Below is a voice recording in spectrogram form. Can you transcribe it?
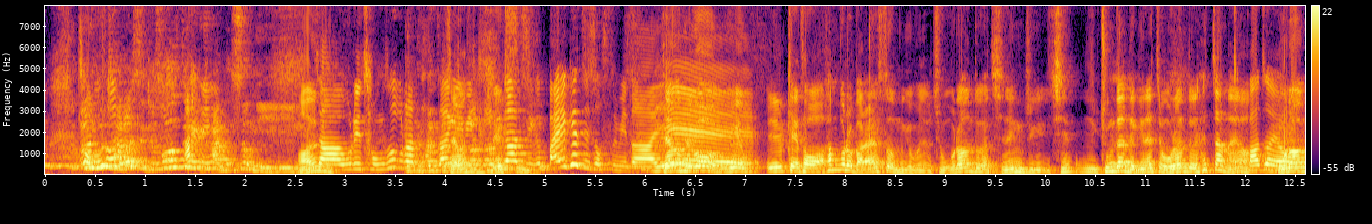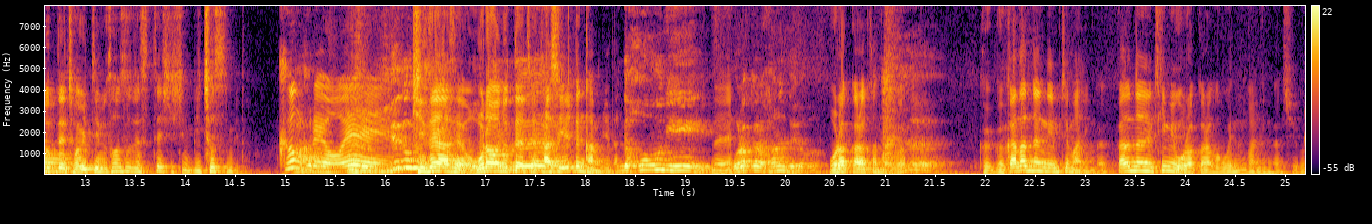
뭐 잘할 정석 수 있죠. 선수들의 아니. 가능성이. 아니 자 우리 정석우란 단장님이 제가 귀가 넥슨- 지금 빨개지셨습니다. 예. 제가 그리고 이렇게 더 함부로 말할 수 없는 게 뭐냐면 지금 5라운드가 진행 중 진- 중단되긴 했죠. 5라운드가 했잖아요. 맞아요. 5라운드 때 저희 팀 선수들 스탯이 지금 미쳤습니다. 그건 그래요. 그래서 예. 기대하세요. 5라운드 때 근데- 제가 다시 1등 갑니다. 근데 허훈이 네. 오락가락 하는데요. 오락가락 한다고요? 네. 그, 그 까단장님 팀 아닌가요? 까단장님 팀이 오락가락 하고 있는 거 아닌가요 지금?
